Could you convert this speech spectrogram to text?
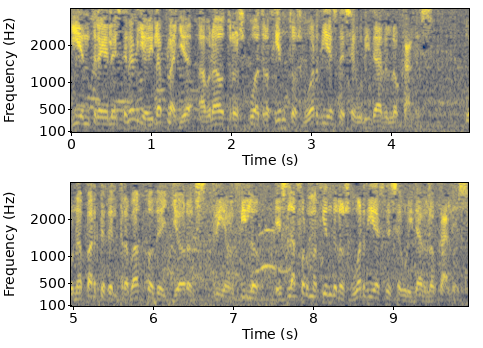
y entre el escenario y la playa habrá otros 400 guardias de seguridad locales. Una parte del trabajo de George Trianfilo es la formación de los guardias de seguridad locales.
